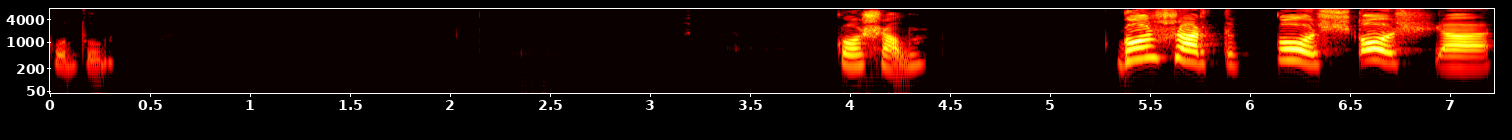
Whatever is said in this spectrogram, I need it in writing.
Kodum. Koşalım. Koş artık. Koş. Koş ya.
